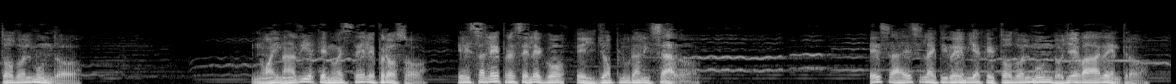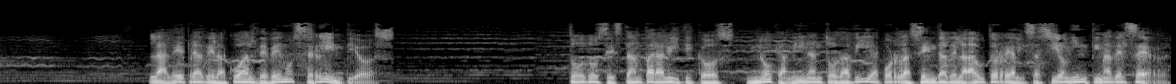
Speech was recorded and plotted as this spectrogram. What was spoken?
todo el mundo. No hay nadie que no esté leproso. Esa lepra es el ego, el yo pluralizado. Esa es la epidemia que todo el mundo lleva adentro la lepra de la cual debemos ser limpios. Todos están paralíticos, no caminan todavía por la senda de la autorrealización íntima del ser.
